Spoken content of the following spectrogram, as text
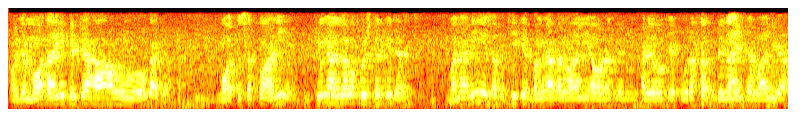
اور جب موت آئے گی، پھر کیا ہاں ہو ہوگا کیا؟ موت تو سب کو آنی ہے۔ کیوں نہ اللہ کو خوش کر کے جائیں منع نہیں ہے سب، ٹھیک ہے، بنگلہ بنوا لیا، عورت نے کھڑے ہو کے پورا ڈیزائن کروا لیا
